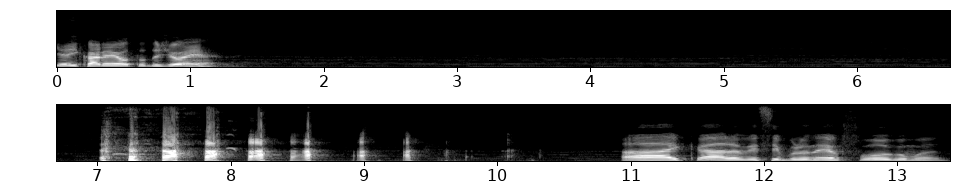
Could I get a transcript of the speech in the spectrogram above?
E aí, Karel, tudo jóia? Ai, caramba, esse Bruno é fogo, mano.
